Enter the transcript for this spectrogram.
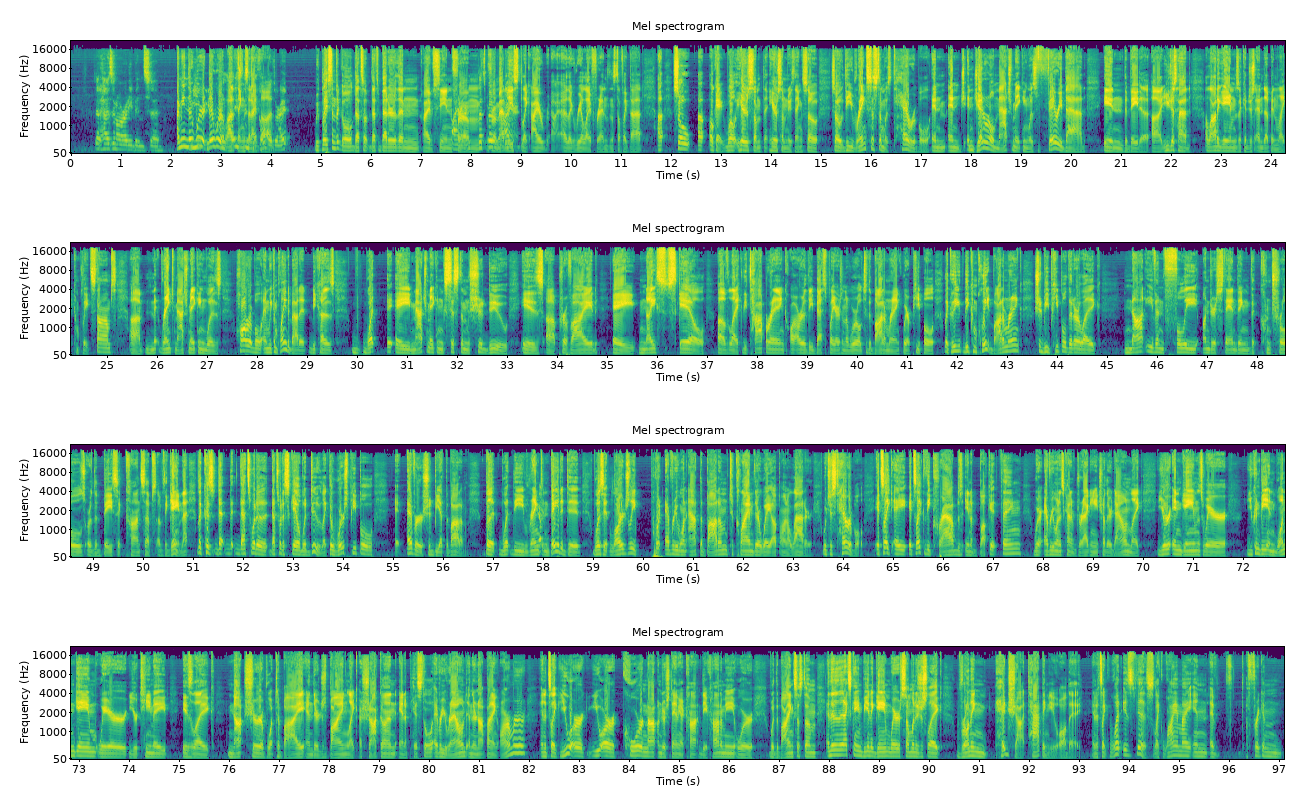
that hasn't already been said? I mean, there We- were there were a lot of things that I into thought. right? We placed into gold. That's a, that's better than I've seen Iron. from from at iron. least like I, I like real life friends and stuff like that. Uh, so uh, okay, well here's something. Here's some new things. So so the rank system was terrible, and and in general matchmaking was very bad in the beta. Uh, you just had a lot of games that could just end up in like complete stomps. Uh, m- ranked matchmaking was horrible, and we complained about it because what a, matchmaking system should do is uh, provide a nice scale of like the top rank are the best players in the world to the bottom rank where people like the the complete bottom rank should be people that are like not even fully understanding the controls or the basic concepts of the game. That like because that that- that's what a that's what a scale would do. Like the worst people ever should be at the bottom. But what the ranked and beta did was it largely put everyone at the bottom to climb their way up on a ladder, which is terrible. It's like a it's like the crabs in a bucket thing where everyone is kind of dragging each other down. Like you're in games where you can be in one game where your teammate is like not sure of what to buy and they're just buying like a shotgun and a pistol every round and they're not buying armor and it's like you are you are core not understanding the economy or with the buying system. And then the next game being a game where someone is just like running headshot tapping you all day. And it's like what is this? Like why am i in a, a friggin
